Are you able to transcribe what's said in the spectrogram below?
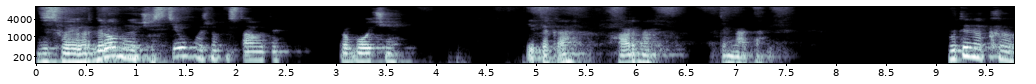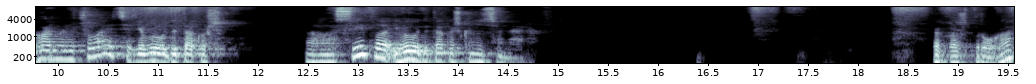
зі своєю гардеробною, чи стіл можна поставити робочий. І така гарна кімната. Будинок гарно відчувається, є виводи також е, світла і виводи також кондиціонера. Також друга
